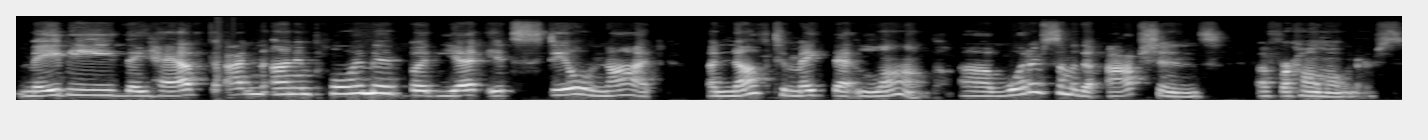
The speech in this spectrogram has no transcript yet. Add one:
maybe they have gotten unemployment, but yet it's still not enough to make that lump. Uh, what are some of the options uh, for homeowners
